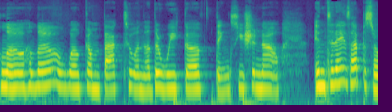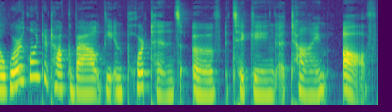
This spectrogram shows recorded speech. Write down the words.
Hello, hello. Welcome back to another week of Things You Should Know. In today's episode, we're going to talk about the importance of taking time off.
